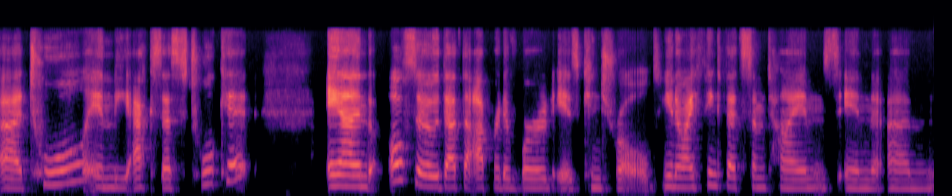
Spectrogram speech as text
uh, tool in the access toolkit and also that the operative word is controlled. You know, I think that sometimes in um,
